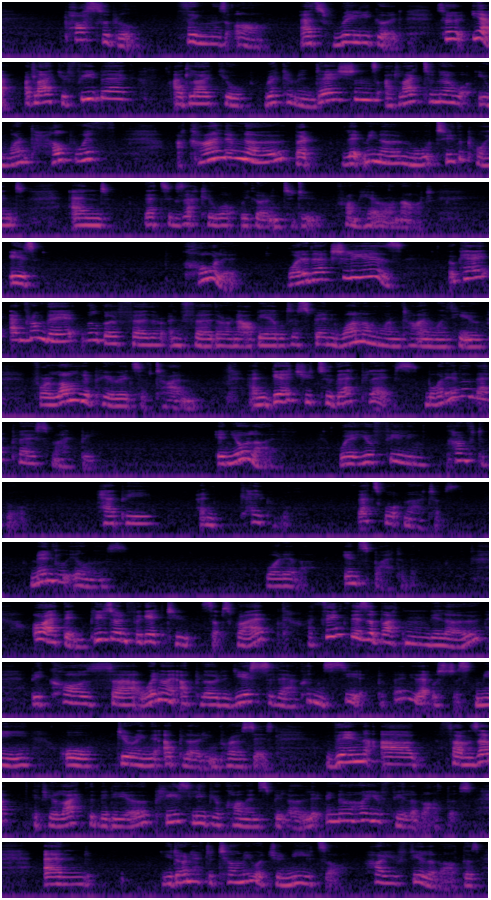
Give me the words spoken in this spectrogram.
possible things are. That's really good. So yeah, I'd like your feedback. I'd like your recommendations. I'd like to know what you want help with. I kind of know, but let me know more to the point. And that's exactly what we're going to do from here on out, is call it what it actually is. Okay, and from there we'll go further and further and I'll be able to spend one-on-one -on -one time with you for longer periods of time and get you to that place, whatever that place might be, in your life where you're feeling comfortable, happy and capable. That's what matters. Mental illness, whatever, in spite of it. Alright then, please don't forget to subscribe. I think there's a button below because uh, when I uploaded yesterday I couldn't see it, but maybe that was just me or during the uploading process. Then uh, thumbs up if you like the video. Please leave your comments below. Let me know how you feel about this. And you don't have to tell me what your needs are, how you feel about this.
